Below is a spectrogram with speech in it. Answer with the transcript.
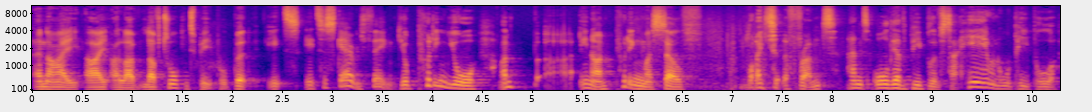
and I, I, I love, love talking to people, but it's it's a scary thing. You're putting your I'm you know I'm putting myself right at the front, and all the other people have sat here, and all the people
